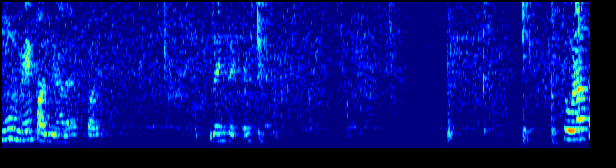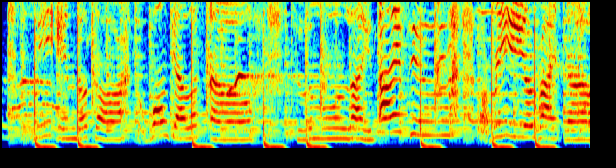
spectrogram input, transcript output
मुंह में पानी आ रहा है सॉरी देख देख करके थोड़ा सा Me in the dark, so won't get lost now. To the moonlight, eyes you are real right now.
